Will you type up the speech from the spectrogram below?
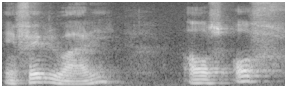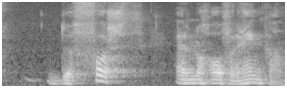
in februari alsof de vorst er nog overheen kan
